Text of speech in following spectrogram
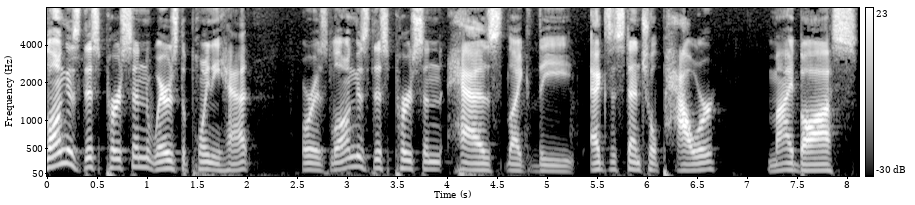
long as this person wears the pointy hat or as long as this person has like the existential power, my boss,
